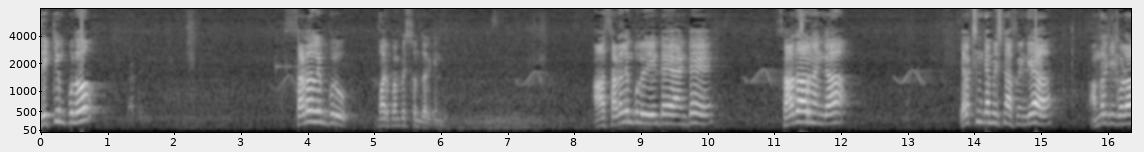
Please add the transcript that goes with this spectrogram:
లెక్కింపులో సడలింపులు వారు పంపించడం జరిగింది. ఆ సడలింపులు ఏంటయ్యా అంటే సాధారణంగా ఎలక్షన్ కమిషన్ ఆఫ్ ఇండియా అందరికీ కూడా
